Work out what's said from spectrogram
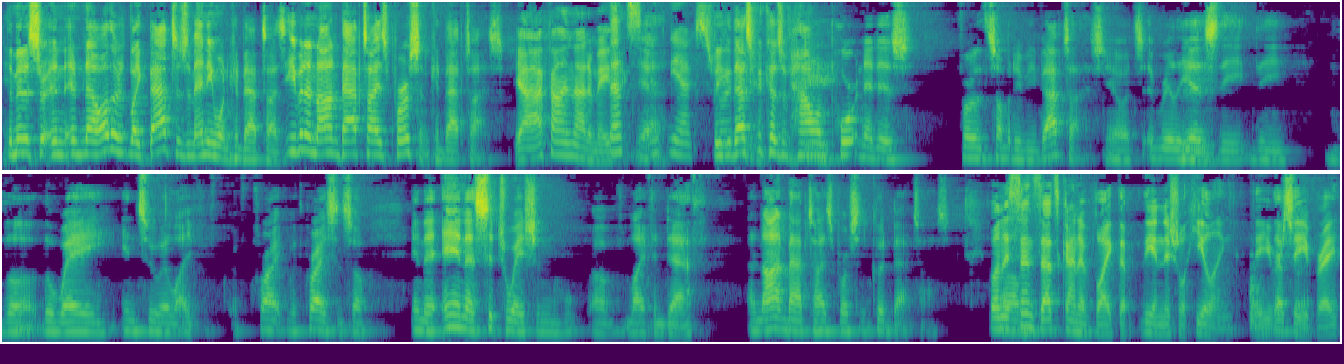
Yeah. the minister, and, and now other like baptism, anyone can baptize. Even a non-baptized person can baptize. Yeah, I find that amazing. That's Yeah. yeah, Because extraordinary. that's because of how important it is for somebody to be baptized. You know, it's it really Mm-hmm. is the the the the way into a life of Christ with Christ. And so, in the in a situation of life and death, a non-baptized person could baptize. well, in a sense, that's kind of like the, the initial healing that you Um, receive, right?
